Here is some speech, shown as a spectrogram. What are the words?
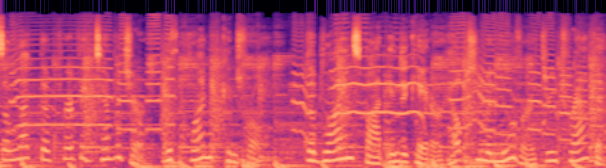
Select the perfect temperature with climate control. The blind spot indicator helps you maneuver through traffic.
